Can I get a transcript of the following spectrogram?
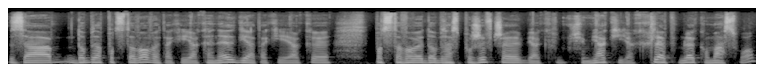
za dobra podstawowe, takie jak energia, takie jak e, podstawowe dobra spożywcze, jak ziemniaki, jak chleb, mleko, masło,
